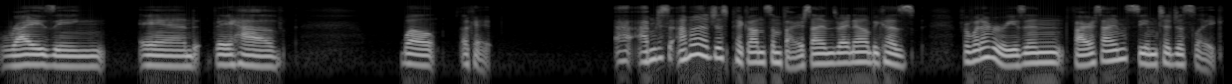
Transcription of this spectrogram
rising and they have, well, okay. I, I'm just, I'm gonna just pick on some fire signs right now because for whatever reason, fire signs seem to just like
